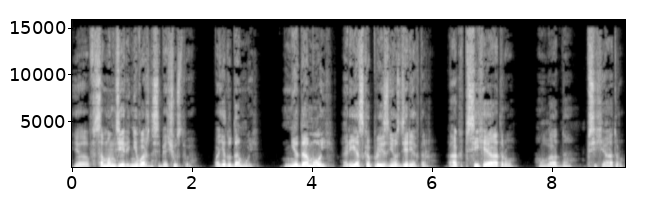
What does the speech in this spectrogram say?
Я в самом деле неважно себя чувствую. Поеду домой. Не домой, резко произнес директор, а к психиатру. Ладно, психиатру.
